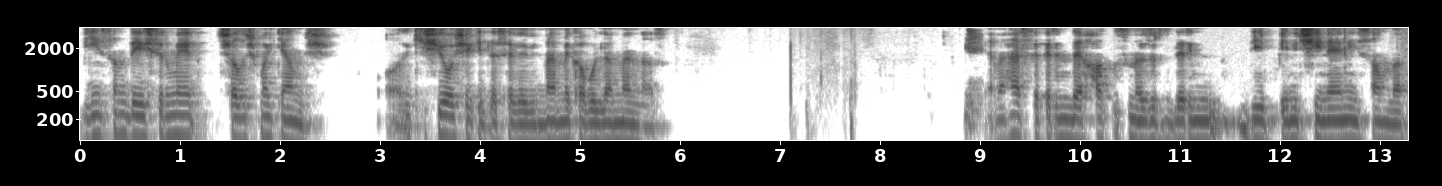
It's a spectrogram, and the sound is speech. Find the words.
bir insanı değiştirmeye çalışmak yanlış. O kişiyi o şekilde sevebilmen ve kabullenmen lazım. Yani her seferinde haklısın özür dilerim deyip beni çiğneyen insanla,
